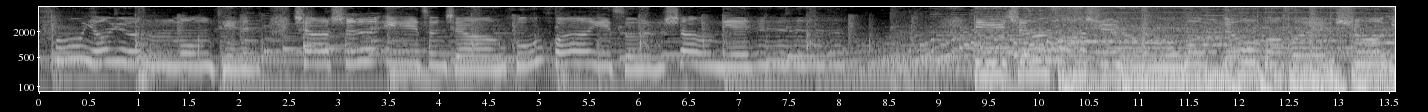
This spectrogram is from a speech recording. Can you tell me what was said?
扶摇远梦天。恰是一尊江湖，换一尊少年。一枕花絮如梦，流光回溯一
